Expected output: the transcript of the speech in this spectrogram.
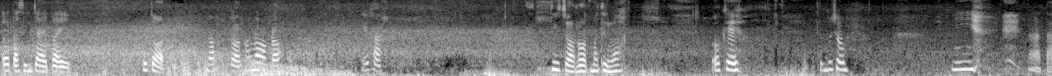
เออตัดสินใจไปไปจอดเนาะจอดข้างนอกเนาะนี่ค่ะ ที่จอดรถมาถึงแล้ว โอเค คุณผู้ชม นี่หน้าตา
